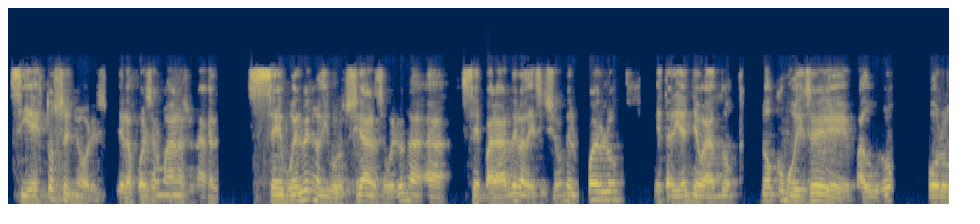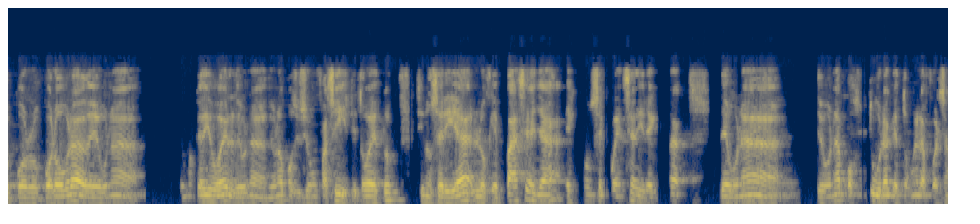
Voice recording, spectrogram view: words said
si estos señores de la Fuerza Armada Nacional se vuelven a divorciar, se vuelven a, separar de la decisión del pueblo, estarían llevando, no como dice Maduro, por, obra de una, como que dijo él, de una, de una oposición fascista y todo esto, sino sería lo que pase allá es consecuencia directa de una, de una postura que tome la Fuerza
